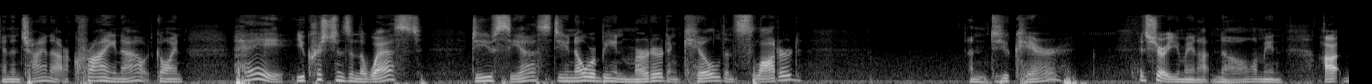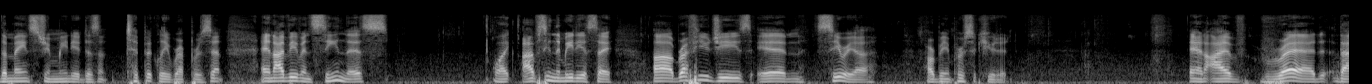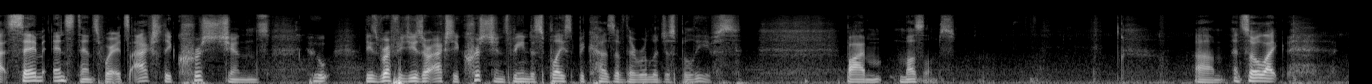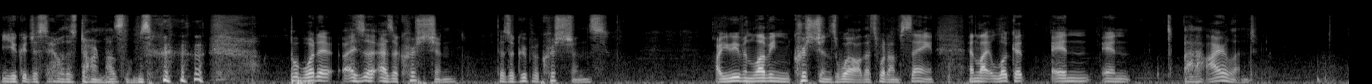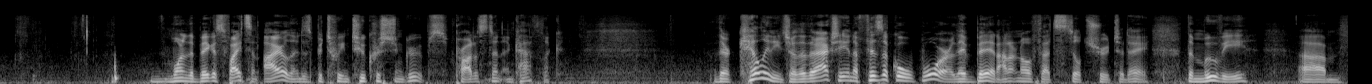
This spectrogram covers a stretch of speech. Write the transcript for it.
and in China are crying out, going, Hey, you Christians in the West, do you see us? Do you know we're being murdered and killed and slaughtered? And do you care? And sure, you may not know. I mean, uh, the mainstream media doesn't typically represent, and I've even seen this. Like, I've seen the media say, uh, refugees in Syria are being persecuted and I've read that same instance where it's actually Christians who these refugees are actually Christians being displaced because of their religious beliefs by Muslims. Um, and so, like, you could just say, "Oh, those darn Muslims," but what as a, as a Christian, there's a group of Christians. Are you even loving Christians well? That's what I'm saying. And like, look at in in uh, Ireland one of the biggest fights in Ireland is between two Christian groups, Protestant and Catholic. They're killing each other. They're actually in a physical war. They've been. I don't know if that's still true today. The movie, um,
